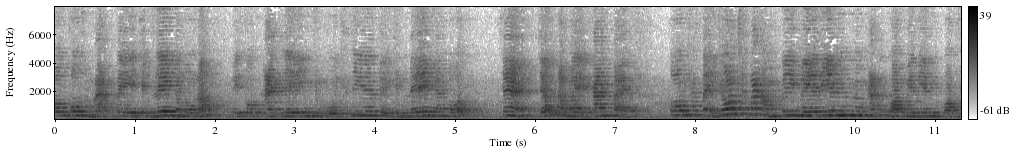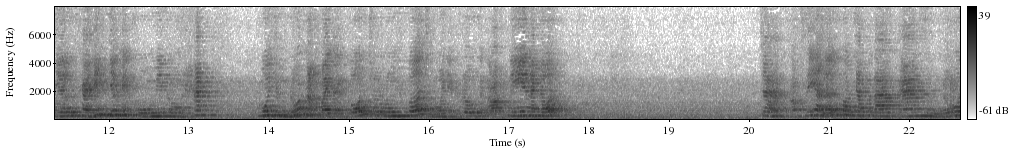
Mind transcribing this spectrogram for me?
កូនកូនសម្រាប់ពេលចេញលេងណាបងណាពេលកូនអាចលេងជាមួយគ្នាពេលចេញលេងណាកូនចាអញ្ចឹងដើម្បីឲ្យកាន់តែកូនថាតែយល់ច្បាស់អំពីមេរៀននិងអត្ថបទ មេរៀនរបស់យើងថ្ងៃនេះយើងអ្នកគ្រូមានលំហាត់មួយចំនួនដើម្បីឲ្យកូនចូលរួមធ្វើជាមួយអ្នកគ្រូទាំងអស់គ្នាណាកូនចាអរគ្នាឥឡូវកូនចាប់ផ្ដើមអានសំណួរ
